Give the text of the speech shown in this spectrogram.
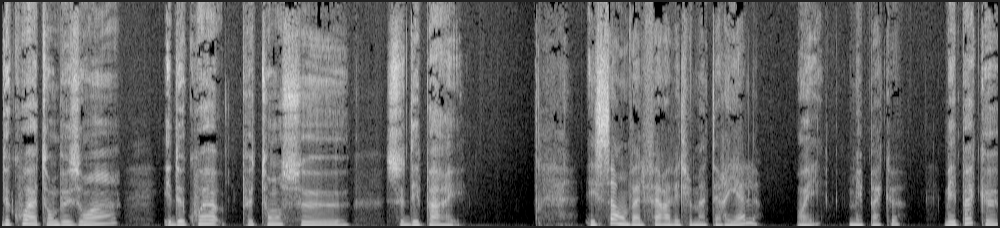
De quoi a-t-on besoin et de quoi peut-on se, se déparer? Et ça, on va le faire avec le matériel, Oui. mais pas que. Mais pas que.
